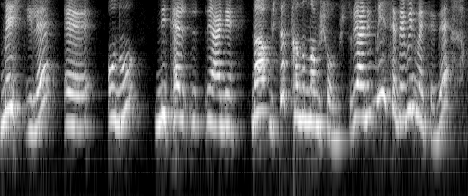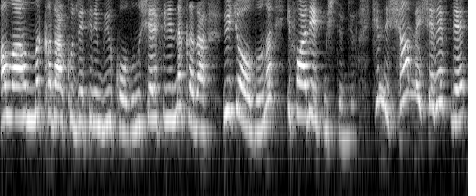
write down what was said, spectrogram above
Meşt ile e, onu nitel yani ne yapmıştır? Tanımlamış olmuştur. Yani bilse de bilmese de Allah'ın ne kadar kudretinin büyük olduğunu, şerefinin ne kadar yüce olduğunu ifade etmiştir diyor. Şimdi şan ve şerefle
